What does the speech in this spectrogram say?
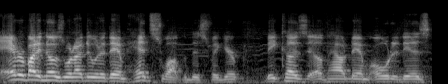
everybody knows we're not doing a damn head swap with this figure because of how damn old it is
